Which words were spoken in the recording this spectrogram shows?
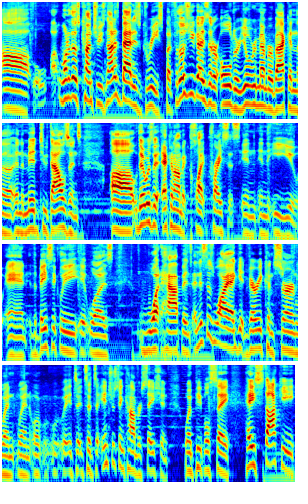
uh, one of those countries, not as bad as Greece, but for those of you guys that are older, you'll remember back in the in the mid 2000s, uh, there was an economic crisis in in the EU, and the, basically it was what happens. And this is why i get very concerned when when, it's, it's, it's, an interesting conversation when people say hey stocky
